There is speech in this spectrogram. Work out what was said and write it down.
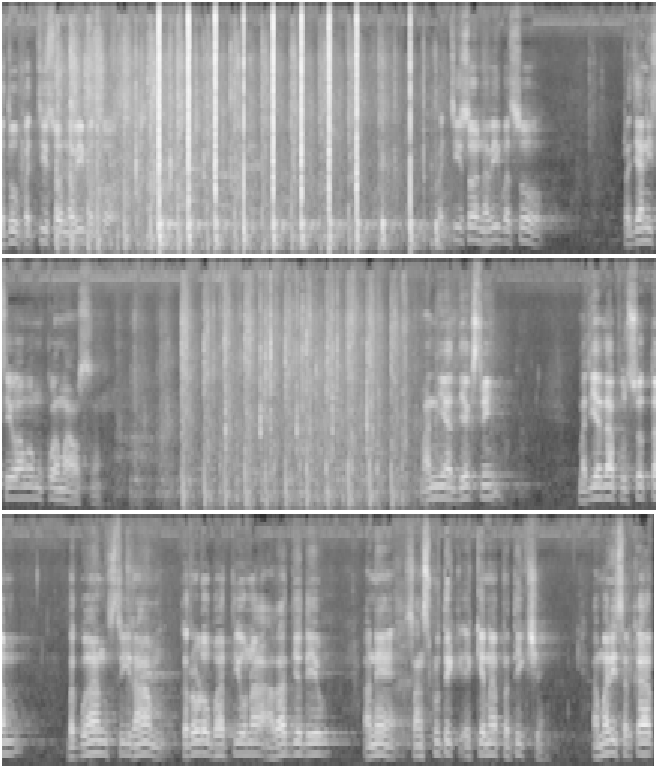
વધુ પચીસો નવી બસો, પચીસો નવી બસો પ્રજાની સેવામાં મૂકવામાં આવશે. માનનીય અધ્યક્ષશ્રી, મર્યાદા પુરુષોત્તમ, ભગવાન શ્રી રામ, કરોડો ભારતીયોના આરાધ્ય દેવ અને સાંસ્કૃતિક ઐક્યના પ્રતીક છે. અમારી સરકાર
